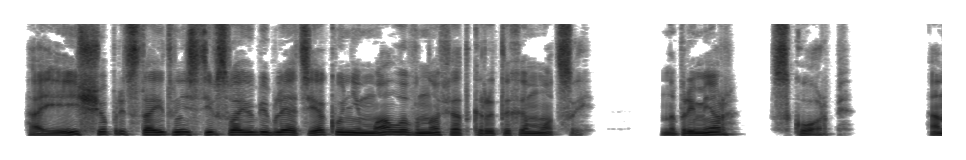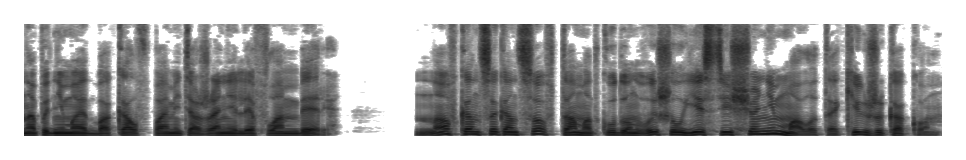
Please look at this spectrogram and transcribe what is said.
А ей еще предстоит внести в свою библиотеку немало вновь открытых эмоций. Например, скорбь. Она поднимает бокал в память о Жане Ле Фламбере. Но, в конце концов, там, откуда он вышел, есть еще немало таких же, как он.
